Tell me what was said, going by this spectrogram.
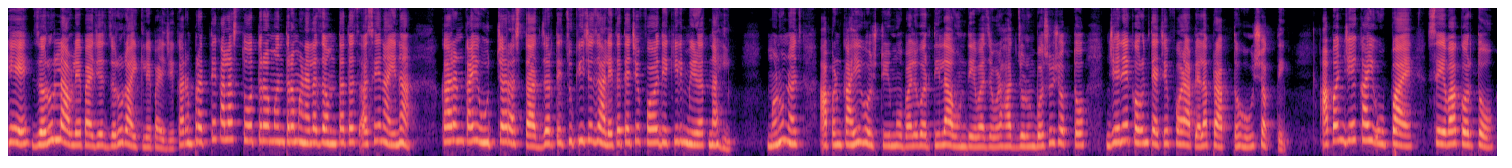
हे जरूर लावले पाहिजेत जरूर ऐकले पाहिजे. कारण प्रत्येकाला स्तोत्र मंत्र म्हणायला जमतातच असे नाही ना? कारण काही उच्चार असतात जर ते चुकीचे झाले तर त्याचे फळ देखील मिळत नाही. म्हणूनच आपण काही गोष्टी मोबाईलवरती लावून देवाजवळ हात जोडून बसू शकतो जेणेकरून त्याचे फळ आपल्याला प्राप्त होऊ शकते. आपण जे काही उपाय सेवा करतो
